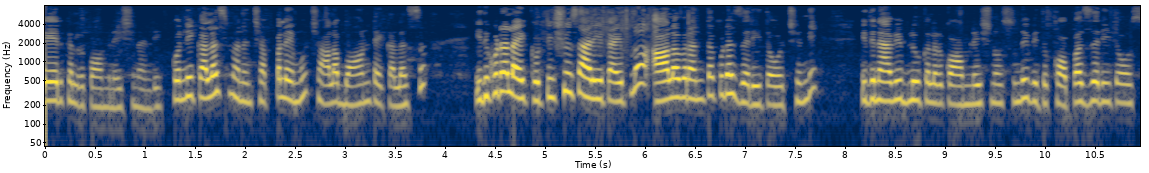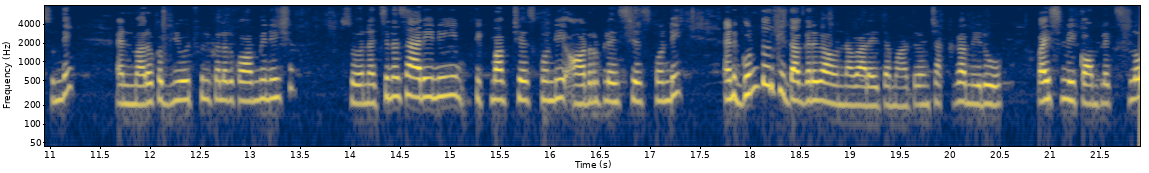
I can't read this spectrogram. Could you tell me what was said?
రేర్ కలర్ కాంబినేషన్ అండి. కొన్ని కలర్స్ మనం చెప్పలేము. చాలా బాగుంటాయి కలర్స్. ఇది కూడా లైక్ టిష్యూ శారీ టైప్లో ఆల్ ఓవర్ అంతా కూడా జరీతో వచ్చింది. ఇది నావీ బ్లూ కలర్ కాంబినేషన్ వస్తుంది. విత్ కాపర్ జరీతో వస్తుంది. అండ్ మరొక బ్యూటిఫుల్ కలర్ కాంబినేషన్ సో నచ్చిన శారీని టిక్ మార్క్ చేసుకోండి ఆర్డర్ ప్లేస్ చేసుకోండి. అండ్ గుంటూరుకి దగ్గరగా ఉన్నవారైతే మాత్రం చక్కగా మీరు వైష్ణవి కాంప్లెక్స్లో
